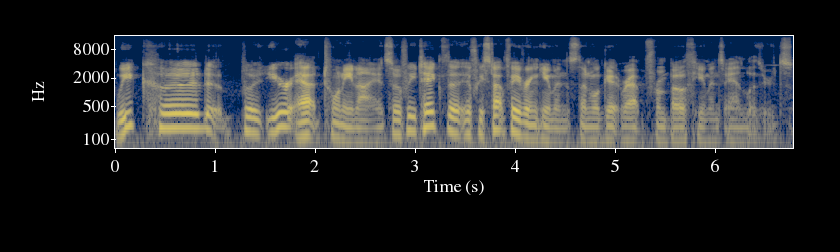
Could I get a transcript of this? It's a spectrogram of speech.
We could, but you're at 29. So if we take the, if we stop favoring humans, then we'll get rep from both humans and lizards.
